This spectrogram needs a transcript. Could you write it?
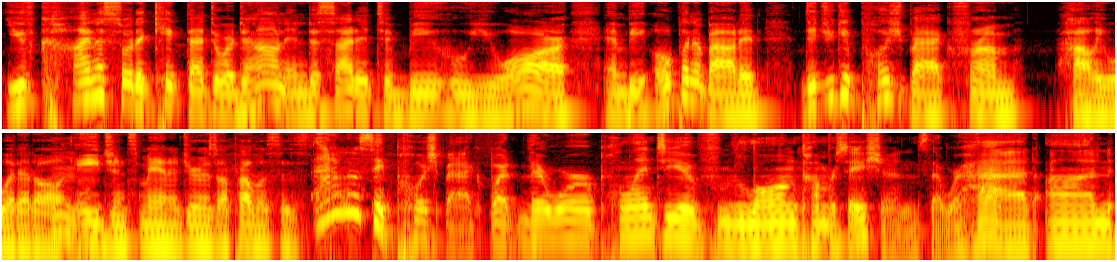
You've kind of sort of kicked that door down and decided to be who you are and be open about it. Did you get pushback from Hollywood at all? Hmm. Agents, managers, or publicists? I don't want to say pushback, but there were plenty of long conversations that were had on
